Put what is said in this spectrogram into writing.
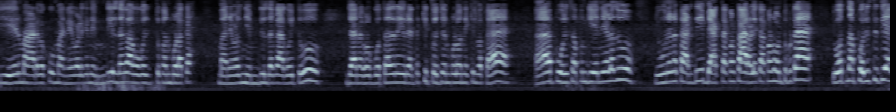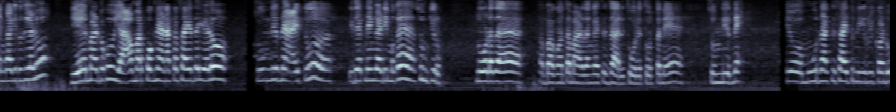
ಏನು ಮಾಡಬೇಕು? ಮನೆ ಒಳಗೆ ನೆಮ್ಮದಿ ಇಲ್ದಂಗೆ ಆಗೋಗಿತ್ತು ಕಂದ್ಬಿಡಕ ಮನೆ ಒಳಗೆ ನೆಮ್ಮದಿ ಇಲ್ದಂಗೆ ಆಗೋಯ್ತು. ಜನಗಳು ಗೊತ್ತಾದ್ರೆ ಇವ್ರಂತ ಕಿತ್ತೋ ಜನಗಳು ಅನ್ನಕ್ಕಿಲ್ವಕ್ಕ? ಆ, ಪೊಲೀಸ್ ಅಪ್ಪನಿಗೆ ಏನು ಹೇಳೋದು? ಇವನನ್ನ ಕಡ್ದು ಬ್ಯಾಗ್ ತಕೊಂಡು ಕಾರಳಿ ತಕೊಂಡು ಹೊಂಟ್ಬಿಟ್ಟ. ಇವತ್ತು ನಮ್ಮ ಪರಿಸ್ಥಿತಿ ಹೆಂಗಾಗಿದೆ ಹೇಳು? ಏನು ಮಾಡಬೇಕು? ಯಾವ ಮಾರ್ಕೋಗಿ ಹಣಕ ಸಾಯ್ದ ಹೇಳು. ಸುಮ್ನಿರ್ನೆ ಆಯ್ತು. ಇದಕ್ಕೆ ನಿಂಗೆ ಅಡಿ ಮಗ ಸುಮ್ಕಿರು. ನೋಡದ, ಭಗವಂತ ಮಾಡ್ದಂಗೆ ದಾರಿ ತೋರೆ ತೋರ್ತಾನೆ. ಸುಮ್ನಿರ್ನೆ ಅಯ್ಯೋ, ಮೂರ್ನಾಲ್ಕು ದಿವಸ ಆಯ್ತು ನೀರು ಇಟ್ಕೊಂಡು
